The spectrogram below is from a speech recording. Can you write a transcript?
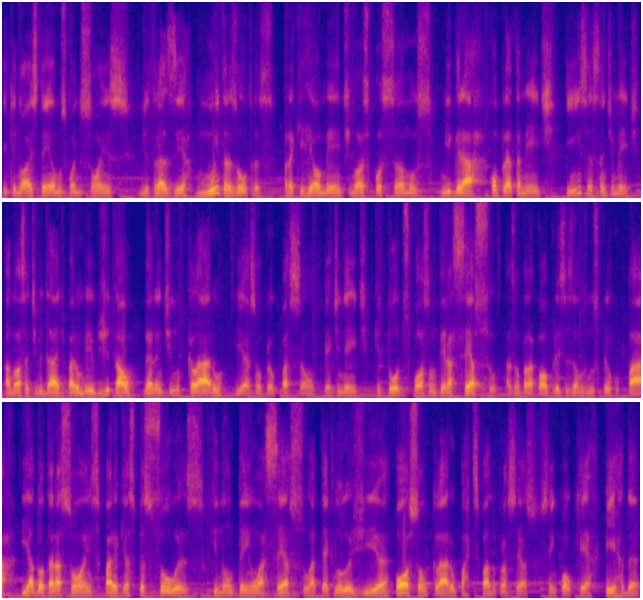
e que nós tenhamos condições de trazer muitas outras para que realmente nós possamos migrar completamente e incessantemente a nossa atividade para o meio digital, garantindo, claro, e essa é uma preocupação pertinente, que todos possam ter acesso, razão pela qual precisamos nos preocupar e adotar ações para que as pessoas que não tenham acesso à tecnologia possam, claro, participar do processo sem qualquer perda,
